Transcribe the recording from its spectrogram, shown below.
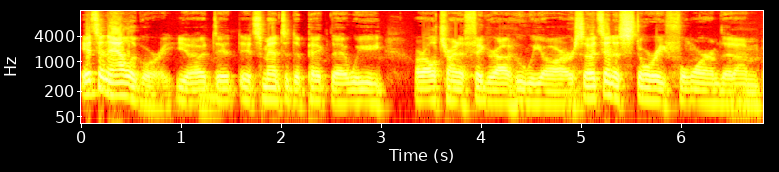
It's an allegory. You know, it, it, it's meant to depict that we are all trying to figure out who we are. So it's in a story form that I'm.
